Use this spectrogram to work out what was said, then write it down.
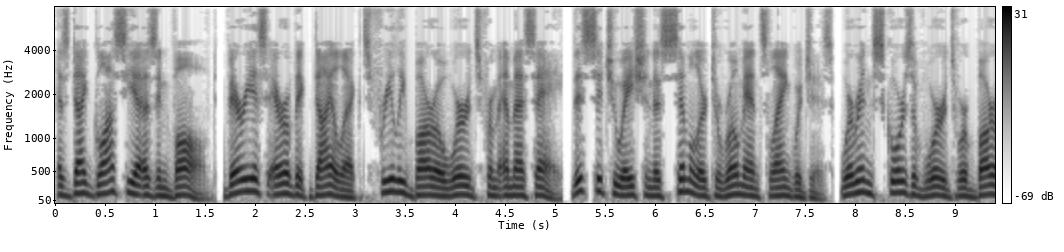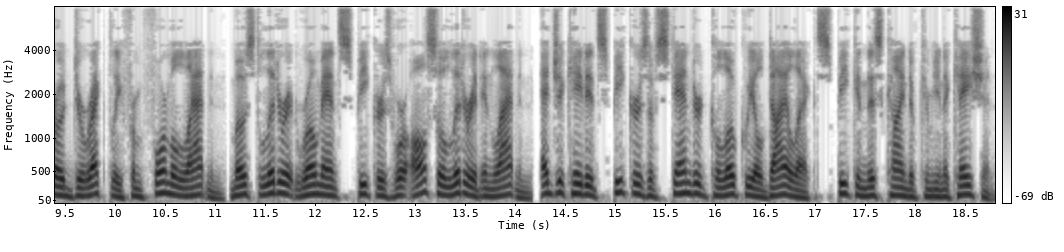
As diglossia is involved, various Arabic dialects freely borrow words from MSA. This situation is similar to Romance languages, wherein scores of words were borrowed directly from formal Latin. Most literate Romance speakers were also literate in Latin. Educated speakers of standard colloquial dialects speak in this kind of communication.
